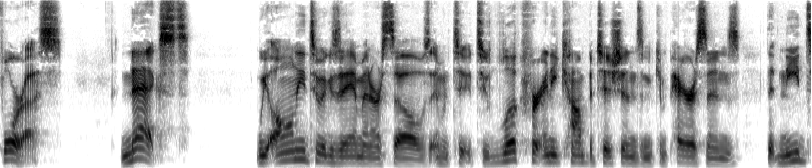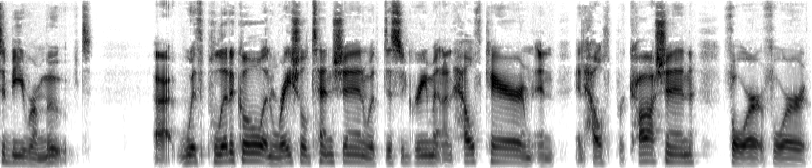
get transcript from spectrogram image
for us. Next, we all need to examine ourselves and to, to look for any competitions and comparisons that need to be removed. Uh, with political and racial tension, with disagreement on healthcare and, and, and health precaution for, for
